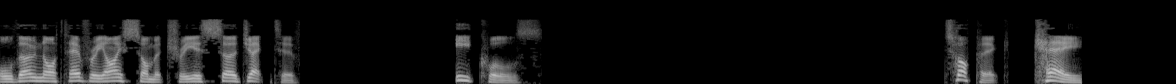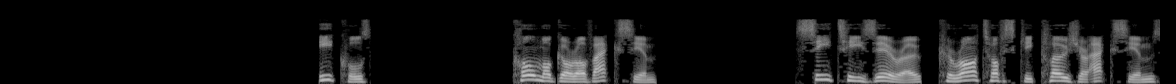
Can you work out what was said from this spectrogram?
although not every isometry is surjective. equals Topic K. Equals Kolmogorov axiom CT0 Kuratowski closure axioms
